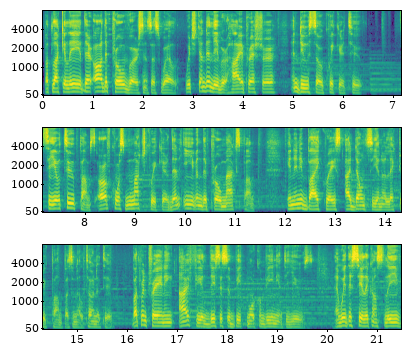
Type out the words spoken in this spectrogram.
But luckily there are the Pro versions as well, which can deliver higher pressure and do so quicker too. CO2 pumps are of course much quicker than even the Pro Max pump. In any bike race I don't see an electric pump as an alternative. But when training I feel this is a bit more convenient to use. And with the silicone sleeve,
